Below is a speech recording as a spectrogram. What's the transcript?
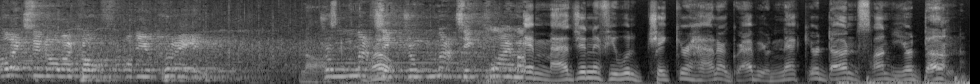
Alexei Novikov of Ukraine. It's- Dramatic, dramatic climber. Imagine if he would shake your hand or grab your neck. You're done, son. You're done.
